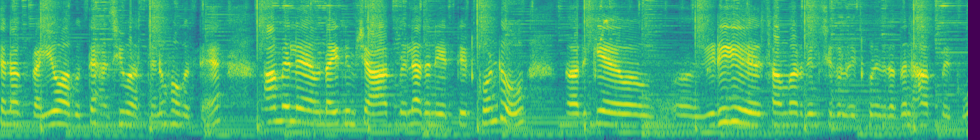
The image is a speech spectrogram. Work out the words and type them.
ಚೆನ್ನಾಗಿ ಫ್ರೈಯೂ ಆಗುತ್ತೆ, ಹಸಿ ವಾಸನೆನೂ ಹೋಗುತ್ತೆ. ಆಮೇಲೆ ಒಂದು ಐದು ನಿಮಿಷ ಆದಮೇಲೆ ಅದನ್ನು ಎತ್ತಿಟ್ಕೊಂಡು ಅದಕ್ಕೆ ಇಡೀ ಸಾಂಬಾರು ದಿನಸಿಗಳು ಇಟ್ಕೊಂಡಿದ್ರೆ ಅದನ್ನು ಹಾಕಬೇಕು.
